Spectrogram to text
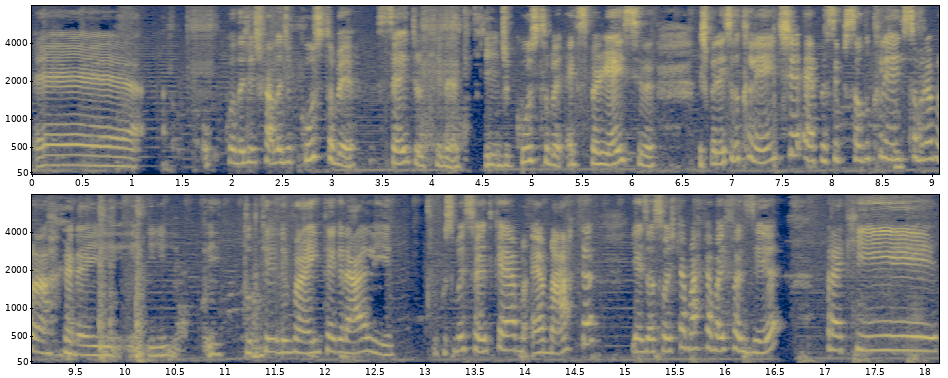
é, quando a gente fala de customer centric, né, e de customer experience, né, a experiência do cliente é a percepção do cliente sobre a marca, né, e, e, e tudo que ele vai integrar ali. O customer centric é a, é a marca e as ações que a marca vai fazer para que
